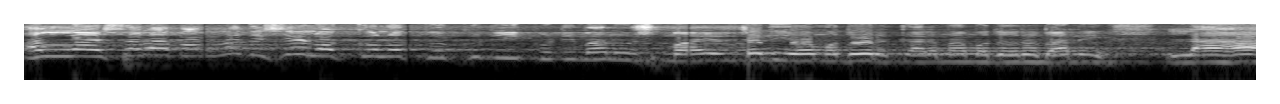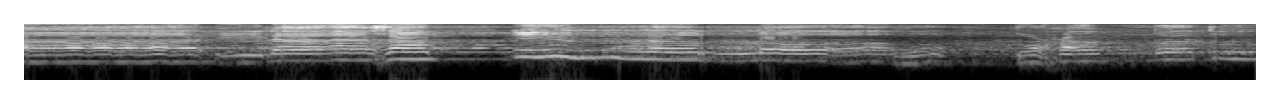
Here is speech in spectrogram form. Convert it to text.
আল্লাহ সারা বাংলাদেশে লক্ষ লক্ষ কোটি কোটি মানুষ মায়ের যদিও মধুর কারমা মধুর বাণী লাহ মুহাম্মাদুর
